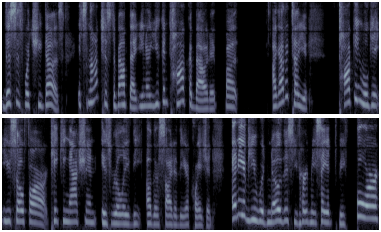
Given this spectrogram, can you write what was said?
This is what she does. It's not just about that. You know, you can talk about it, but I got to tell you, talking will get you so far. Taking action is really the other side of the equation. Any of you would know this. You've heard me say it before.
